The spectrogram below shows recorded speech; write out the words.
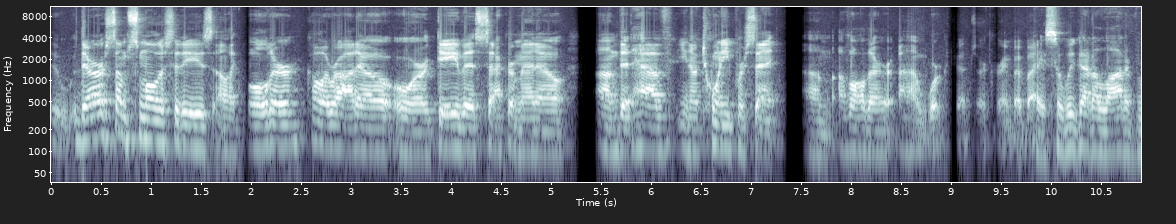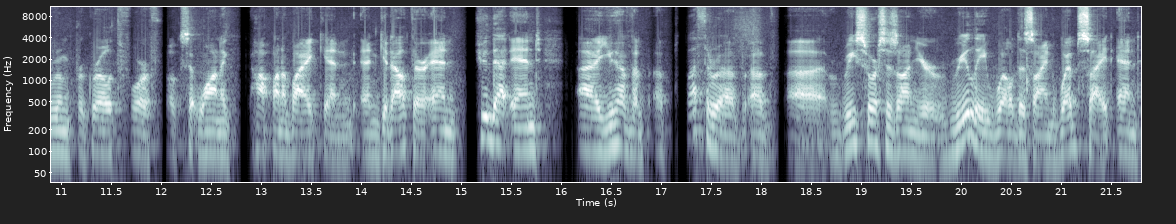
There are some smaller cities uh, like Boulder, Colorado, or Davis, Sacramento, um, that have you know 20% um, of all their uh, work trips are occurring by bike. Okay, so we've got a lot of room for growth for folks that want to hop on a bike and, and get out there. And to that end, uh, you have a, a plethora of, of uh, resources on your really well-designed website. And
